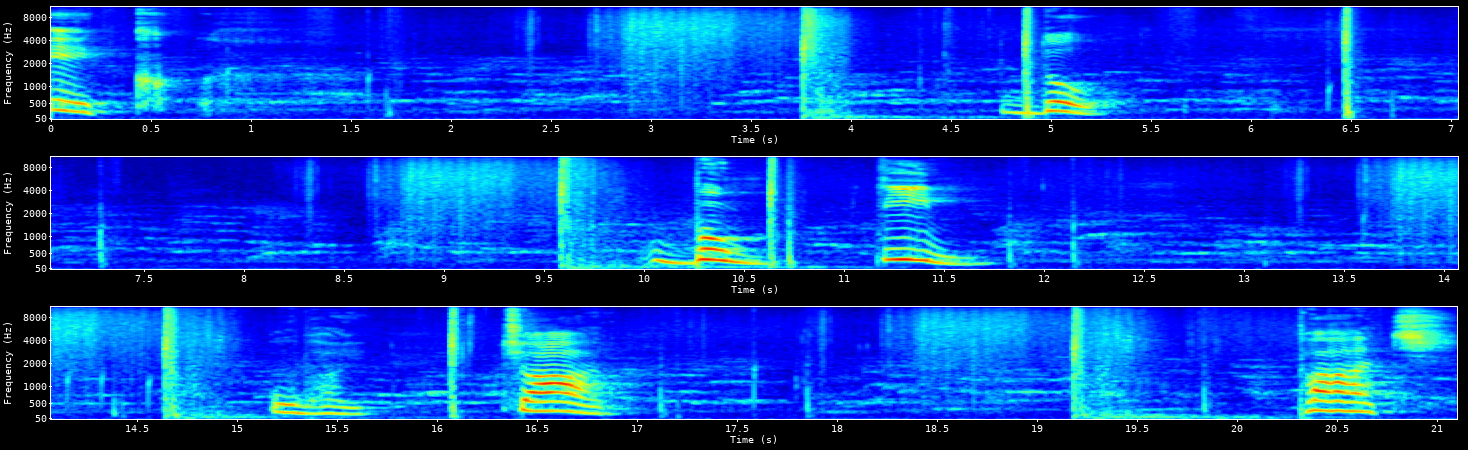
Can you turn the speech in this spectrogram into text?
एक, दो, बूम, तीन। ओ भाई, चार। पाँच,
